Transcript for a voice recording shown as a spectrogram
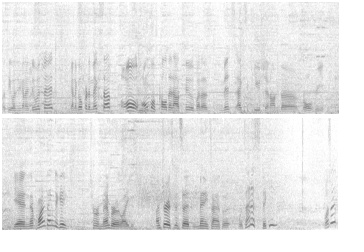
Let's see what he's gonna do with it. Gonna go for the mix-up. Oh, almost called it out too, but a missed execution on the roll read. Yeah, and one thing to get to remember, like, I'm sure it's been said many times, but was that a sticky? Was it?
